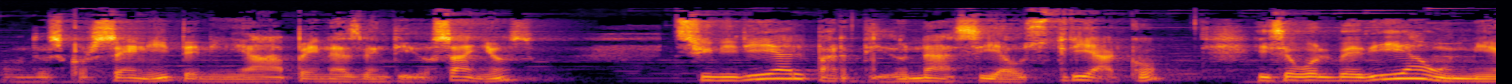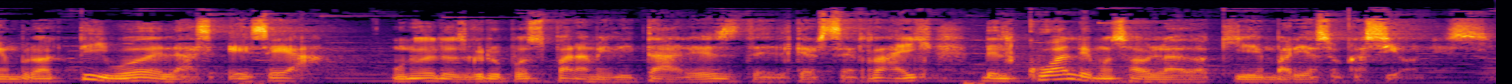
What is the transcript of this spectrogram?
cuando Scorseni tenía apenas 22 años, se uniría al partido nazi austriaco y se volvería un miembro activo de las SA, uno de los grupos paramilitares del Tercer Reich del cual hemos hablado aquí en varias ocasiones.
